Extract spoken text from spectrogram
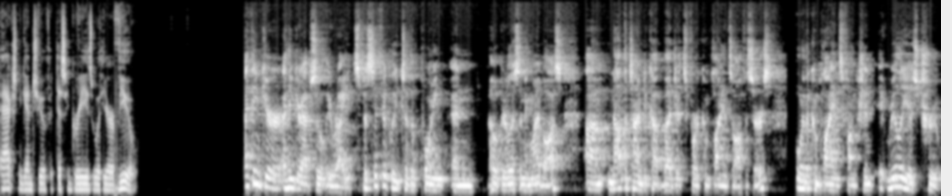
action against you if it disagrees with your view. I think you're. I think you're absolutely right. Specifically to the point, and I hope you're listening, my boss. Um, not the time to cut budgets for compliance officers or the compliance function. It really is true.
